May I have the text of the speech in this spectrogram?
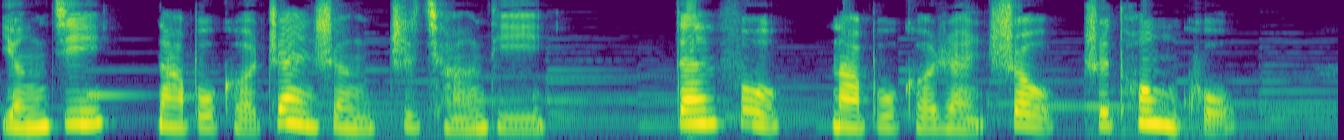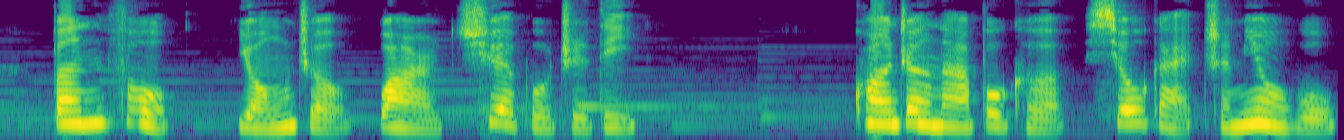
迎击那不可战胜之强敌，担负那不可忍受之痛苦，奔赴勇者望而却步之地，匡正那不可修改之谬误，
